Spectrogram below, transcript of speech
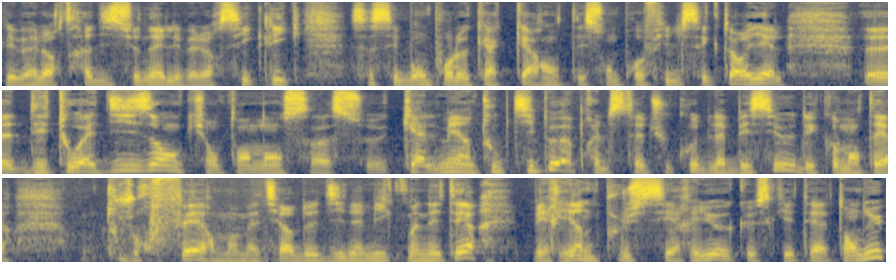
les valeurs traditionnelles, les valeurs cycliques, ça c'est bon pour le CAC 40 et son profil sectoriel. Euh, des taux à 10 ans qui ont tendance à se calmer un tout petit peu après le statu quo de la BCE, des commentaires toujours fermes en matière de dynamique monétaire, mais rien de plus sérieux que ce qui était attendu.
